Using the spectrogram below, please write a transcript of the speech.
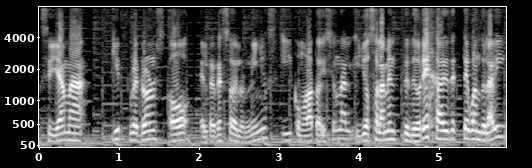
Se llama Kid Returns o El Regreso de los Niños. Y como dato adicional, y yo solamente de oreja detecté cuando la vi,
